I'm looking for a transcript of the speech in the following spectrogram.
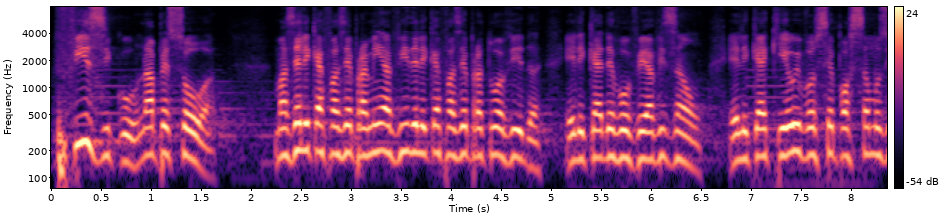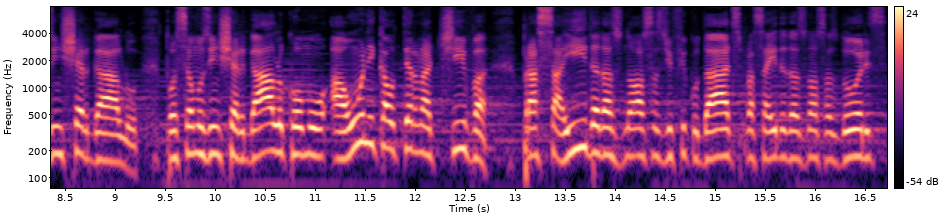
físico na pessoa, mas Ele quer fazer para a minha vida, Ele quer fazer para a tua vida, Ele quer devolver a visão, Ele quer que eu e você possamos enxergá-lo, possamos enxergá-lo como a única alternativa para a saída das nossas dificuldades, para a saída das nossas dores.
